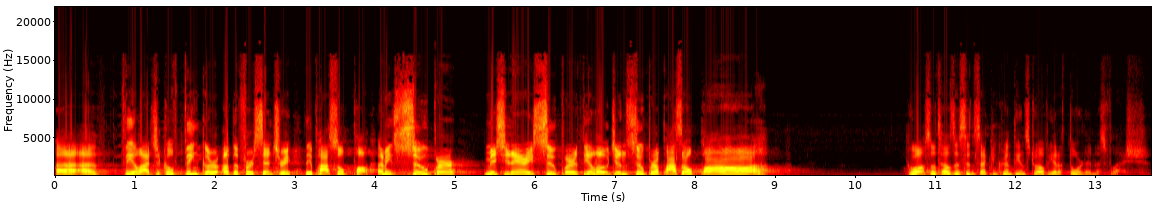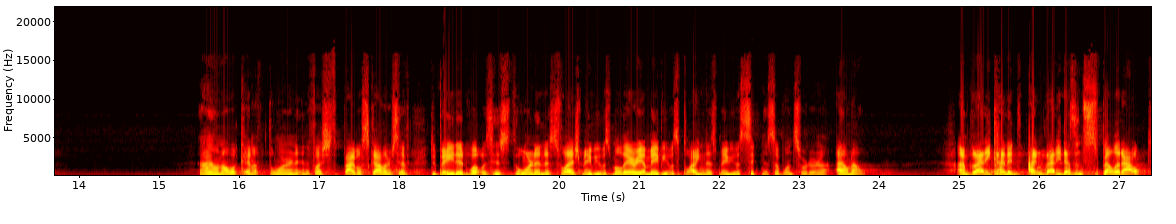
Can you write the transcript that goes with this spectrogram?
uh, uh, theological thinker of the first century, the Apostle Paul. I mean, super missionary, super theologian, super apostle Paul, who also tells us in 2 Corinthians 12 he had a thorn in his flesh. I don't know what kind of thorn in the flesh. Bible scholars have debated what was his thorn in his flesh. Maybe it was malaria, maybe it was blindness, maybe it was sickness of one sort or another. I don't know. I'm glad he kind of I'm glad he doesn't spell it out.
